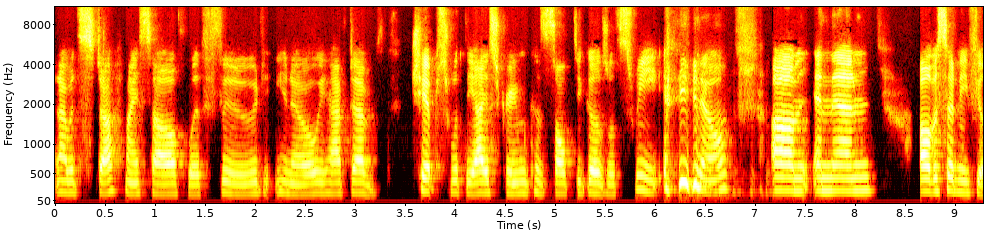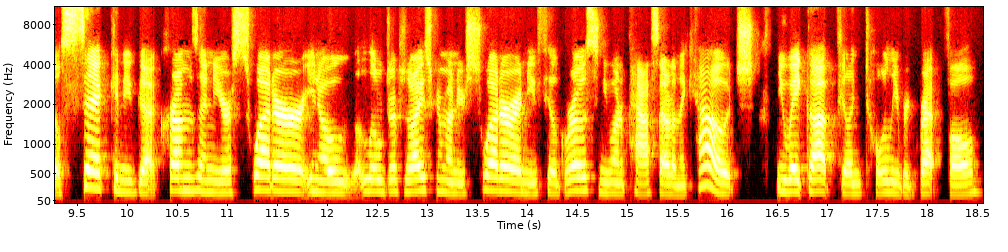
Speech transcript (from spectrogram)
and i would stuff myself with food you know you have to have chips with the ice cream because salty goes with sweet you know? Um, and then all of a sudden you feel sick and you've got crumbs in your sweater you know little drips of ice cream on your sweater and you feel gross and you want to pass out on the couch you wake up feeling totally regretful,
